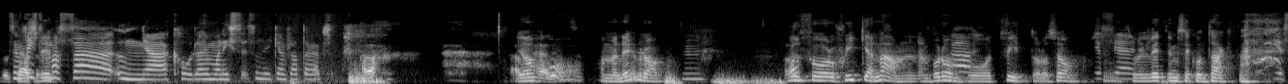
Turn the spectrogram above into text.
Då sen finns det det- massa unga coola humanister som ni kan prata med också. Ja. Ja, Jaha. Ja, men det är bra. Mm. Du får skicka namnen på dem Ja. på Twitter och så. Så, så vi vet vem vi ska kontakta. Yes,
